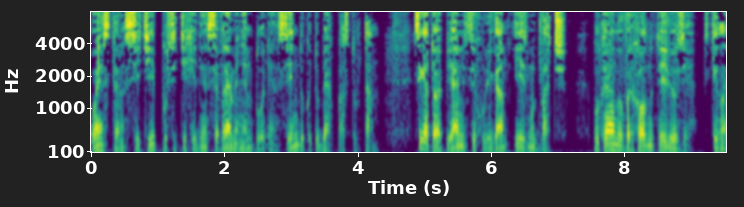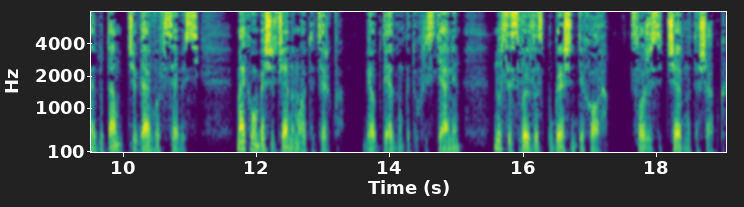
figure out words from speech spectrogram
Уенстърн Сити посетих един съвременен блуден син, докато бях пастор там. Сега той е пияница, хулиган и измодвач подхранва върховната иллюзия. Стигна е до там, че вярва в себе си. Майка му беше член на моята църква. Бе отгледан като християнин, но се свърза с погрешните хора. Сложи си черната шапка.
